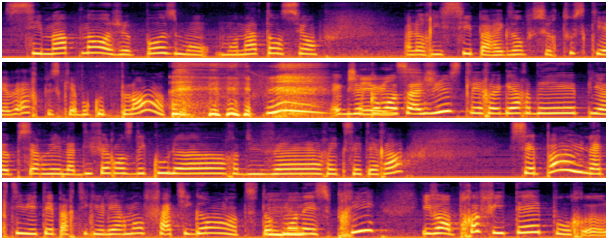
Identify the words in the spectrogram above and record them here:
si maintenant je pose mon, mon attention, alors ici, par exemple, sur tout ce qui est vert, puisqu'il y a beaucoup de plantes, et que je Eh commence oui. à juste les regarder, puis à observer la différence des couleurs, du vert, etc., c'est pas une activité particulièrement fatigante. Donc Mhm. mon esprit, il va en profiter pour euh,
